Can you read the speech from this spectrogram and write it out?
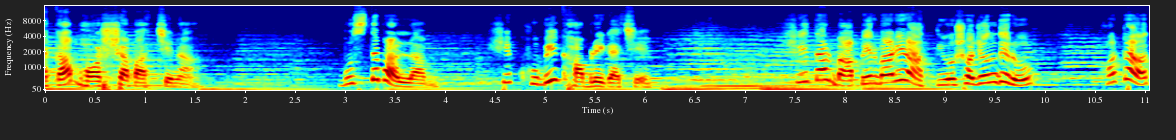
একা ভরসা পাচ্ছে না। বুঝতে পারলাম সে খুবই ঘাবড়ে গেছে। সে তার বাপের বাড়ির আত্মীয় স্বজনদেরও হঠাৎ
